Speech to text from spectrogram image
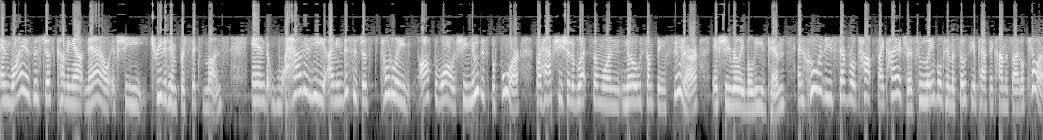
And why is this just coming out now if she treated him for six months? And how did he, I mean, this is just totally off the wall. If she knew this before, perhaps she should have let someone know something sooner if she really believed him. And who are these several top psychiatrists who labeled him a sociopathic homicidal killer?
